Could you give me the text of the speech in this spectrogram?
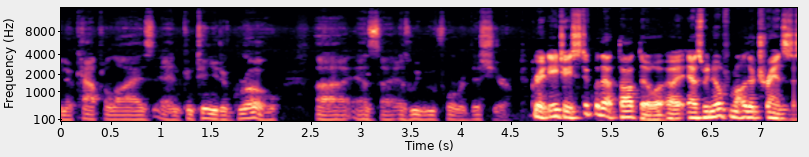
you know, capitalize and continue to grow uh, as uh, as we move forward this year. Great, AJ. Stick with that thought, though. Uh, as we know from other trans-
